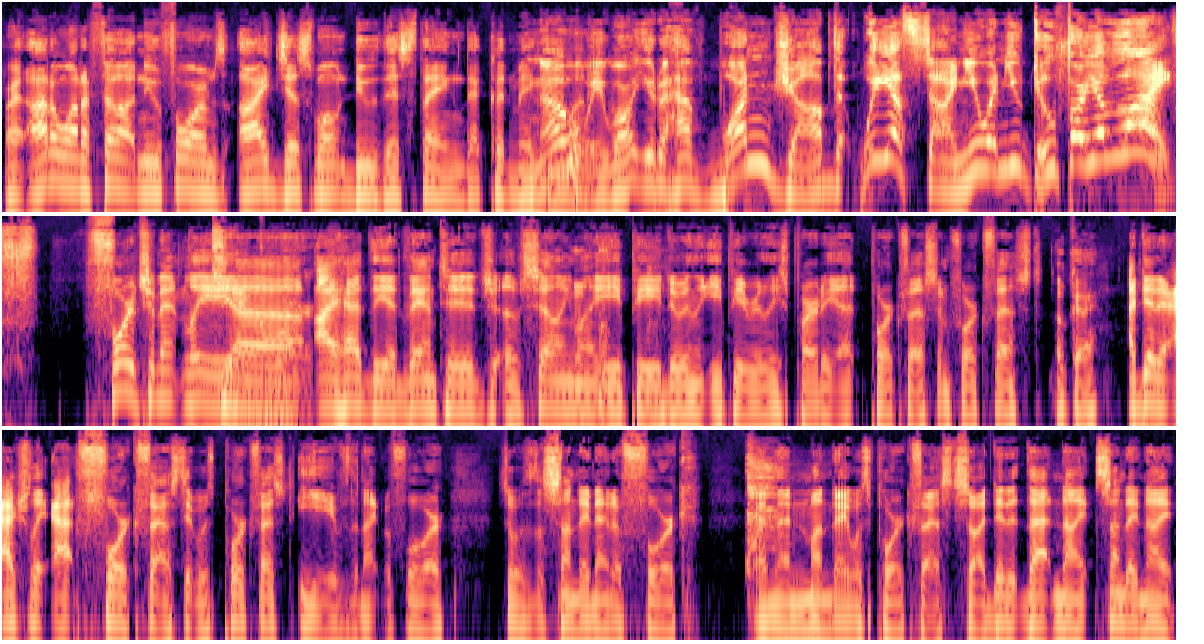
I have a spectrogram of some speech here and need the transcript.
Right. I don't want to fill out new forms. I just won't do this thing that could make me No, money. we want you to have one job that we assign you and you do for your life. Fortunately, uh. I had the advantage of selling my EP, doing the EP release party at PorcFest and Forkfest. Okay. I did it actually at Forkfest. It was PorcFest Eve the night before, so it was the Sunday night of Fork, and then Monday was PorcFest. So I did it that night, Sunday night.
